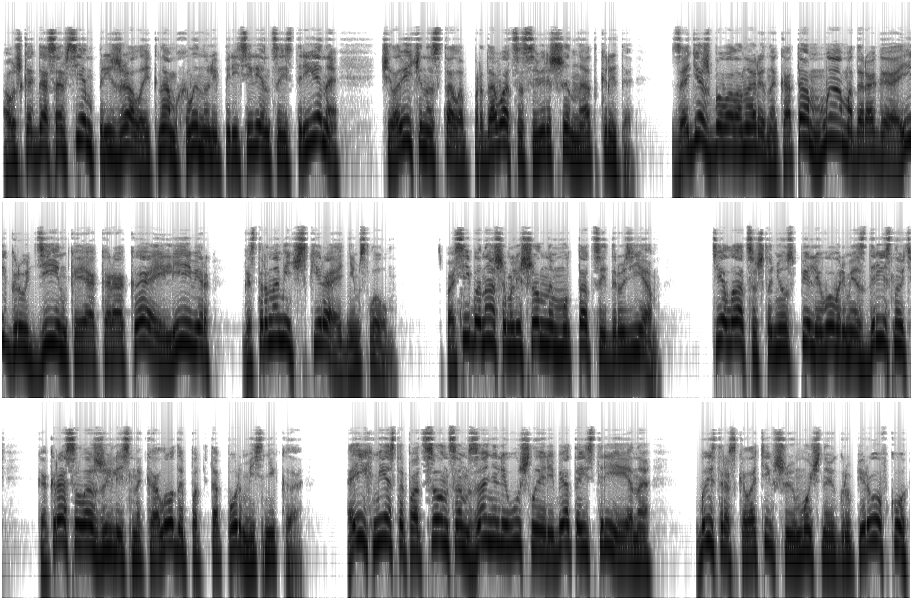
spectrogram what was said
А уж когда совсем прижало и к нам хлынули переселенцы из Триена, человечина стала продаваться совершенно открыто — Зайдешь, бывало, на рынок, а там, мама дорогая, и грудинка, и окорока, и ливер. Гастрономический рай, одним словом. Спасибо нашим лишенным мутаций друзьям. Те лацы, что не успели вовремя сдриснуть, как раз и ложились на колоды под топор мясника. А их место под солнцем заняли ушлые ребята из Триена, быстро сколотившую мощную группировку,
